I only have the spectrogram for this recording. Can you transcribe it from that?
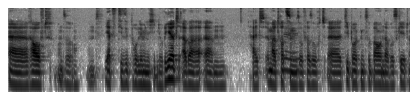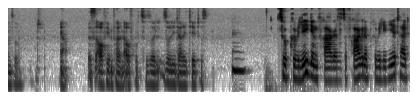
äh, rauft und so. Und jetzt diese Probleme nicht ignoriert, aber ähm, halt immer trotzdem mhm. so versucht, äh, die Brücken zu bauen, da wo es geht und so. Und, ja, ist auf jeden Fall ein Aufruf zur Sol Solidarität ist. Mhm. Zur Privilegienfrage, also zur Frage der Privilegiertheit,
